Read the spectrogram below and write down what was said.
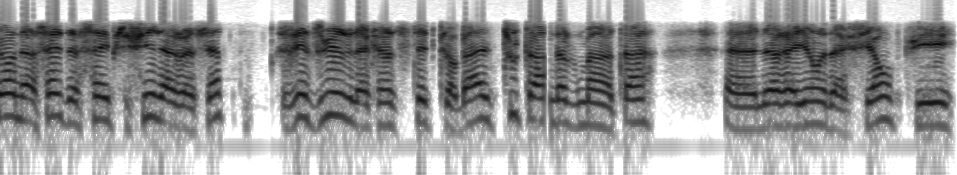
Là, on essaie de simplifier la recette, réduire la quantité de cobalt tout en augmentant euh, le rayon d'action puis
